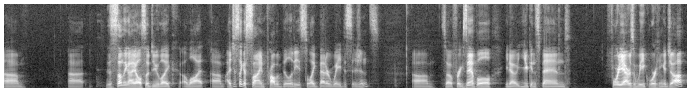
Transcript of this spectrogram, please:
Um, uh, this is something I also do like a lot. Um, I just like assign probabilities to like better weighed decisions. Um, so for example, you know you can spend 40 hours a week working a job,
